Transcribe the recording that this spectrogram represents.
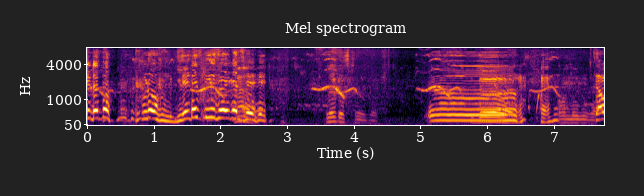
এটা তো পুরো লেটেস্ট নিউজ হয়ে গেছে। লেটেস্ট তাও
